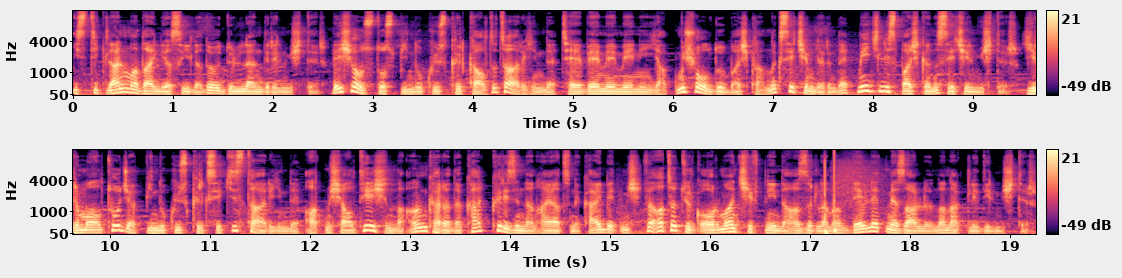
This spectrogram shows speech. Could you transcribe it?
İstiklal Madalyası'yla da ödüllendirilmiştir. 5 Ağustos 1946 tarihinde TBMM'nin yapmış olduğu başkanlık seçimlerinde meclis başkanı seçilmiştir. 26 Ocak 1948 tarihinde 66 yaşında Ankara'da kalp krizinden hayatını kaybetmiş ve Atatürk Orman Çiftliği'nde hazırlanan devlet mezarlığına nakledilmiştir.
